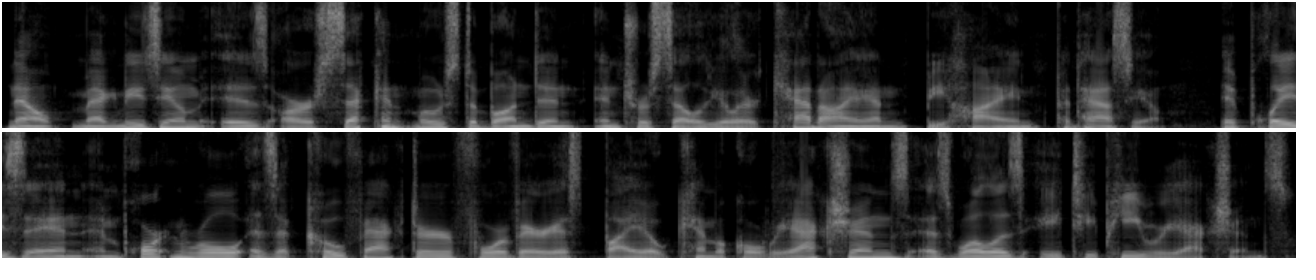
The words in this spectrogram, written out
Now, magnesium is our second most abundant intracellular cation behind potassium. It plays an important role as a cofactor for various biochemical reactions as well as ATP reactions.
